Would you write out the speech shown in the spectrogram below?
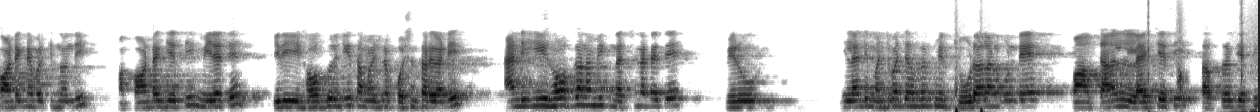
కాంటాక్ట్ నెంబర్ కింద ఉంది. మాకు కాంటాక్ట్ చేసి మీరైతే ఇది హౌస్ గురించి సంబంధించిన క్వశ్చన్స్ అడగండి. అండ్ ఈ హౌస్ కన్నా మీకు నచ్చినట్టయితే మీరు ఇలాంటి మంచి మంచి హౌసెస్ మీరు చూడాలనుకుంటే మా ఛానల్ని లైక్ చేసి సబ్స్క్రైబ్ చేసి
